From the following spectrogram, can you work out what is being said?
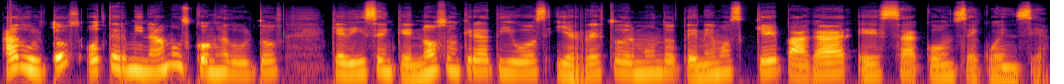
adultos o terminamos con adultos que dicen que no son creativos y el resto del mundo tenemos que pagar esa consecuencia.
